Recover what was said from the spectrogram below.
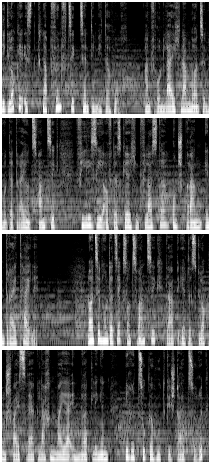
Die Glocke ist knapp 50 Zentimeter hoch. An Fronleichnam 1923 fiel sie auf das Kirchenpflaster und sprang in drei Teile. 1926 gab ihr das Glockenschweißwerk Lachenmeier in Nördlingen ihre Zuckerhutgestalt zurück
